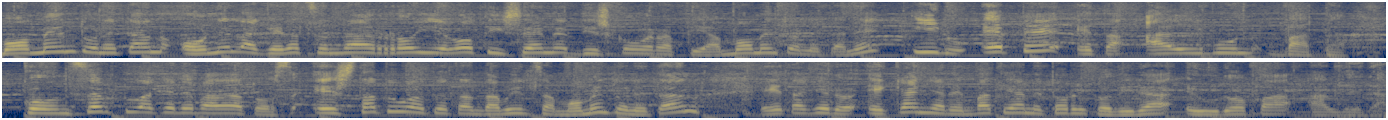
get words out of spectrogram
momentu honetan onela geratzen da Royal Otisen diskografia. Momentu honetan, eh? Iru EP eta album bata. Kontzertuak ere badatoz, estatu batuetan dabiltza momentu honetan, eta gero ekainaren batean etorriko dira Europa aldera.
